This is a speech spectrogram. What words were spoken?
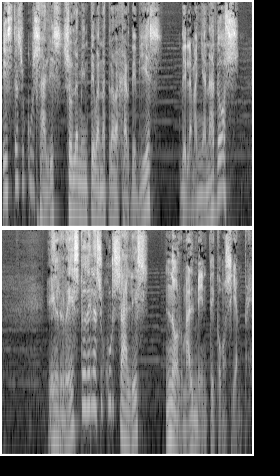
Estas sucursales solamente van a trabajar de 10 de la mañana a 2. El resto de las sucursales, normalmente como siempre.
